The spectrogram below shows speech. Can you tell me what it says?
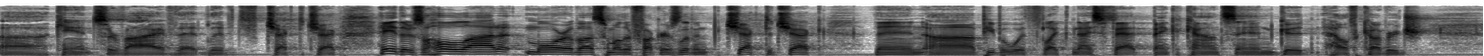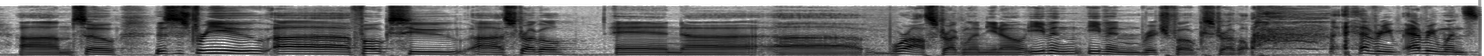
uh, can't survive, that live check to check. Hey, there's a whole lot more of us motherfuckers living check to check than uh, people with like nice fat bank accounts and good health coverage. Um, so this is for you, uh, folks who uh, struggle, and uh, uh, we're all struggling. You know, even even rich folks struggle. Every everyone's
